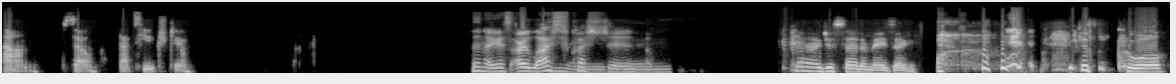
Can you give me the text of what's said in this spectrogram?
Um, so that's huge too. Then i guess our last amazing. question. No i just said amazing. Just cool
